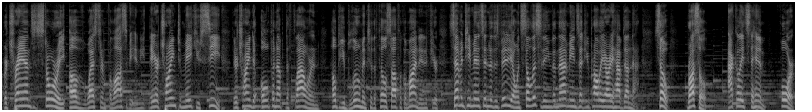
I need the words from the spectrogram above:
Bertrand's story of Western philosophy. And they are trying to make you see. They're trying to open up the flower and help you bloom into the philosophical mind. And if you're 17 minutes into this video and still listening, then that means that you probably already have done that. So, Russell, accolades to him for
